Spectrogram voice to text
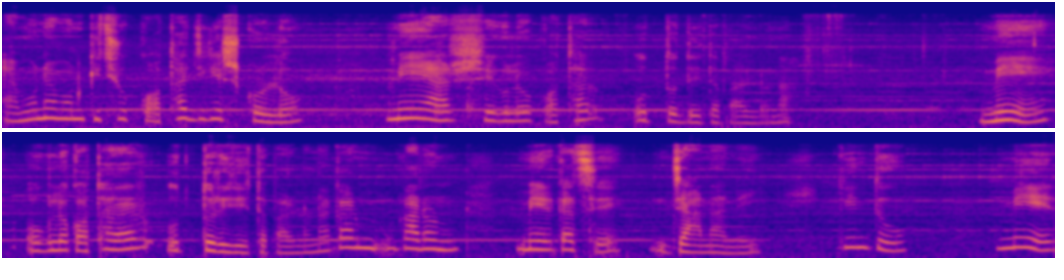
এমন এমন কিছু কথা জিজ্ঞেস করল, মেয়ে আর সেগুলোর কথার উত্তর দিতে পারল না। মেয়ে ওগুলো কথার আর উত্তরই দিতে পারল না, কারণ কারণ মেয়ের কাছে জানা নেই। কিন্তু মেয়ের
